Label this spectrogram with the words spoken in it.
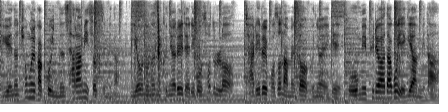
뒤에는 총을 갖고 있는 사람이 있었습니다. 이현호는 그녀를 데리고 서둘러 자리를 벗어나면서 그녀에게 도움이 필요하다고 얘기합니다.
